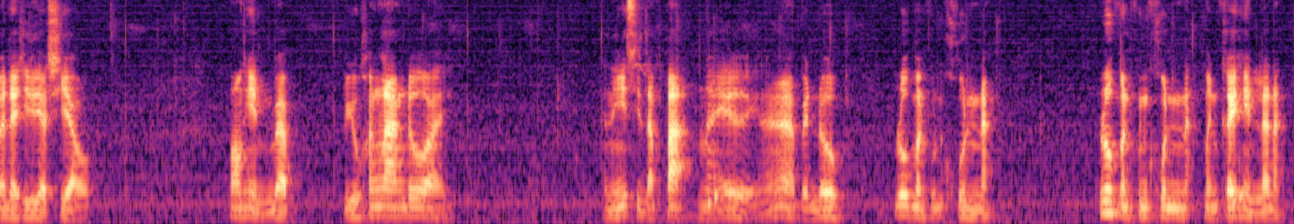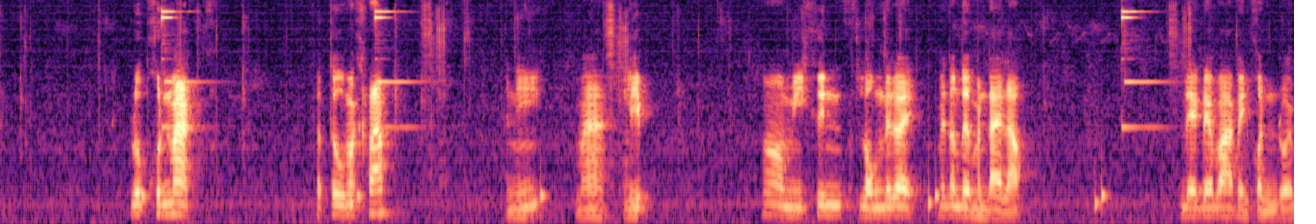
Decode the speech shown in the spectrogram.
กันเลยทีเดียวเชียว มองเห็นแบบวิวข้างล่างด้วย อันนี้ศิลปะไหนเอ่ยอ่าเป็นรูปรูปมันคุ้นๆนะ รูปมันคุ้นๆนะ เหมือนเคยเห็นแล้วนะ รูปคุ้นมาก ประตูมาครับ อันนี้มาลิฟต์อ๋อมีขึ้นลงได้ด้วย ไม่ต้องเดินบันไดแล้ว เรียกได้ว่าเป็นคนรวย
